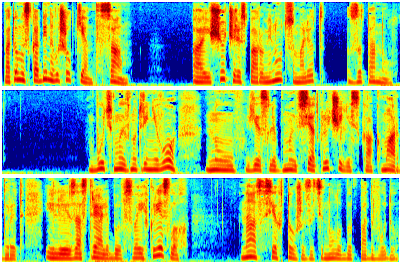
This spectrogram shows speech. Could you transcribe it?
Потом из кабины вышел Кент сам. А еще через пару минут самолет затонул. Будь мы внутри него, ну, если бы мы все отключились, как Маргарет, или застряли бы в своих креслах, нас всех тоже затянуло бы под воду.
